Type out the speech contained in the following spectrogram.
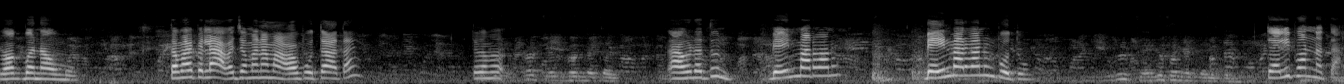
હતું બનાવું હું. તમારે પેલા આવા જમાનામાં આવા પોતા હતા? તો તમે આવું નતું ને? બેન મારવાનું? બેન મારવાનું ને પોતું? ટેલિફોન નતા?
